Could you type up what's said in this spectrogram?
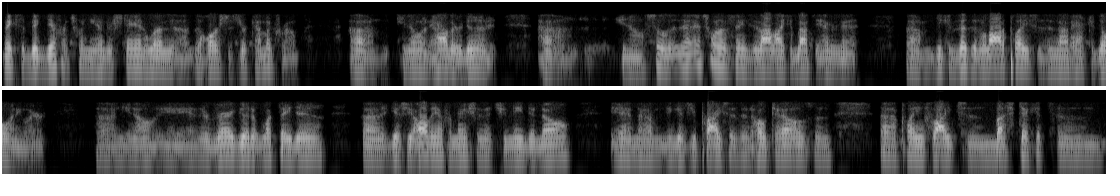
makes a big difference when you understand where the, the horses are coming from, um, you know, and how they're doing it. Um, you know, so that's one of the things that I like about the internet. Um, you can visit a lot of places and not have to go anywhere. Uh, you know, and they're very good at what they do. Uh, it gives you all the information that you need to know, and um, it gives you prices and hotels and uh, plane flights and bus tickets and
